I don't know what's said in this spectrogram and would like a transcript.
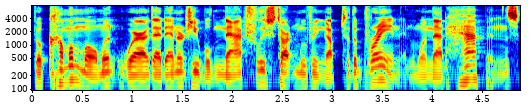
There'll come a moment where that energy will naturally start moving up to the brain. And when that happens,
